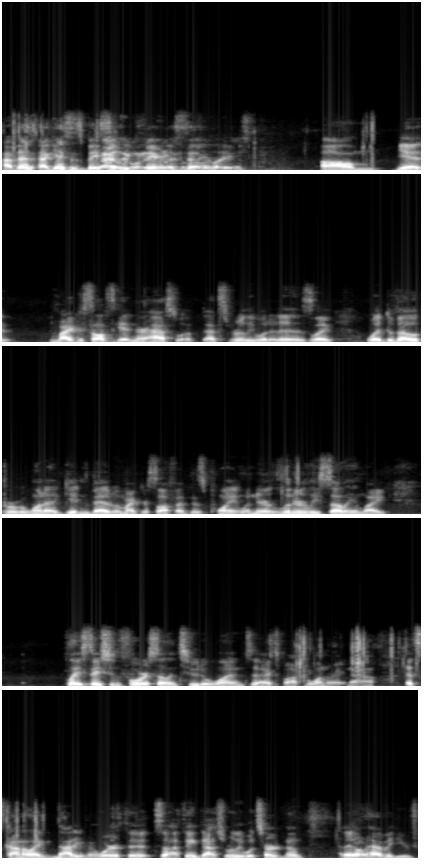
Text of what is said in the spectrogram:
I bet I guess it's basically Riley, fair to say like um yeah, Microsoft's getting their ass whooped. That's really what it is. Like what developer would want to get in bed with Microsoft at this point when they're literally selling like PlayStation 4 is selling 2 to 1 to Xbox One right now. It's kind of like not even worth it. So I think that's really what's hurting them. And they don't have a huge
